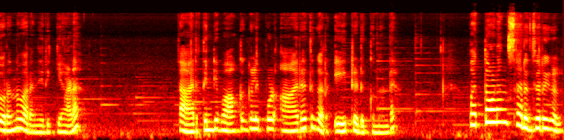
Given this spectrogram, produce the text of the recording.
തുറന്നു പറഞ്ഞിരിക്കുകയാണ്. താരത്തിന്റെ വാക്കുകൾ ഇപ്പോൾ ആരാധകർ ഏറ്റെടുക്കുന്നുണ്ട്. പത്തോളം സർജറികൾ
